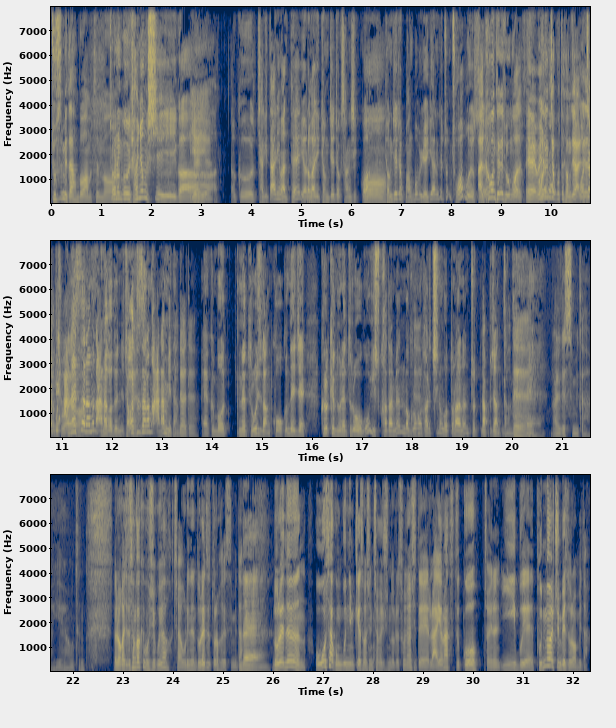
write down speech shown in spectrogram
좋습니다. 뭐 아무튼 뭐 저는 그 현영 씨가 예, 예. 그 자기 따님한테 여러 네. 가지 경제적 상식과 어. 경제적 방법을 얘기하는 게 좀 좋아 보였어요. 아 그건 되게 좋은 것 같아요. 예, 왜냐면 어릴 적부터 경제를 알려주는 거 좋아요. 안 할 사람은 안 하거든요. 저 같은 네. 사람은 안 합니다. 네, 네. 예, 그뭐 눈에 들어오지도 않고 근데 이제 그렇게 눈에 들어오고 익숙하다면 뭐 그런 걸 가르치는 것도 나는 좋- 나쁘지 않다. 네. 예. 알겠습니다. 예, 아무튼 여러 가지로 생각해 보시고요. 자, 우리는 노래 듣도록 하겠습니다. 네. 노래는 5409님께서 신청해 주신 노래 소녀시대의 라이언 하트 듣고 저희는 2부에 분노할 준비해서 돌아옵니다.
